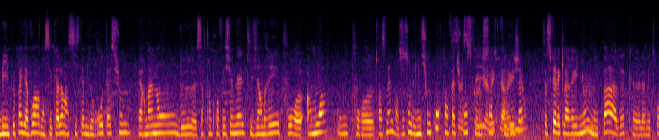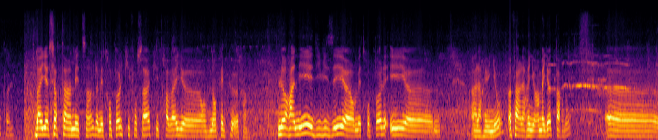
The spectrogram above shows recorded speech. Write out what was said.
Mais il ne peut pas y avoir dans ces cas-là un système de rotation permanent de euh, certains professionnels qui viendraient pour euh, un mois ou pour euh, trois semaines. Enfin, ce sont des missions courtes en fait. Je pense que le centre fait déjà. Ça se fait avec la Réunion, mais pas avec la métropole. Bah, il y a certains médecins de la métropole qui font ça, qui travaillent euh, en venant quelques. Enfin, leur année est divisée en métropole et euh, à la Réunion, enfin à la Réunion, à Mayotte, pardon. Euh,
